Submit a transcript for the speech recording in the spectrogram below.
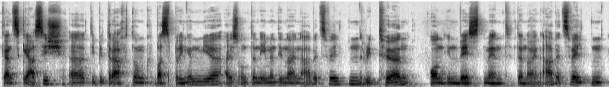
Ganz klassisch äh, die Betrachtung, was bringen mir als Unternehmen die neuen Arbeitswelten? Return on Investment der neuen Arbeitswelten.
